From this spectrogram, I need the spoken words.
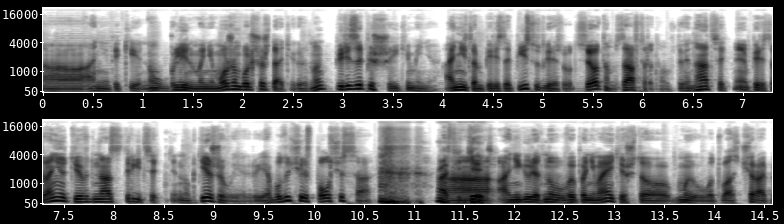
А они такие, ну, блин, мы не можем больше ждать. Я говорю, ну, перезапишите меня. Они там перезаписывают, говорят, вот все, там, завтра, там, в 12, э, перезванивают тебе в 12.30. Ну, где же вы? Я говорю, я буду через полчаса. Офигеть. А, они говорят, ну, вы понимаете, что мы вот вас вчера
